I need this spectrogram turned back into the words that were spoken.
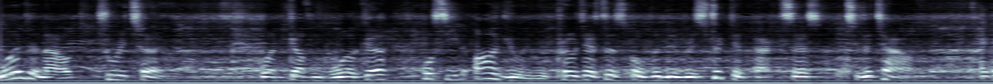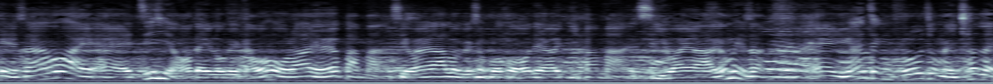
weren't allowed to return. One government worker was seen arguing with protesters over the restricted access to the town. 其实因为诶之前我哋六月九号啦有一百万示威啦，六月十六号我哋有二百万示威啦。咁其实诶而家政府都仲未出嚟，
